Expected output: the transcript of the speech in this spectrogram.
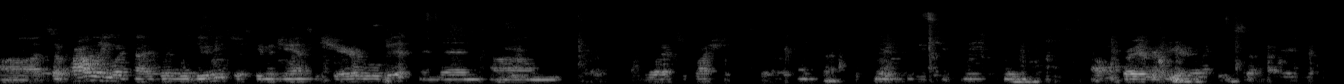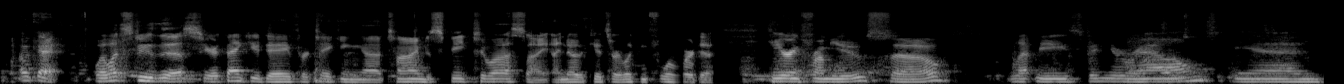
Uh, so probably what, I, what we'll do is just give them a chance to share a little bit, and then um, we'll answer questions. So- Okay, well, let's do this here. Thank you, Dave, for taking uh, time to speak to us. I, I know the kids are looking forward to hearing from you. So let me spin you around, and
